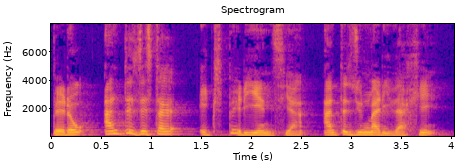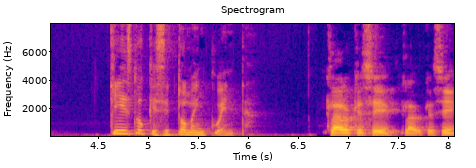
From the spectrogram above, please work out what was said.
Pero antes de esta experiencia, antes de un maridaje, ¿qué es lo que se toma en cuenta? Claro que sí, claro que sí.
